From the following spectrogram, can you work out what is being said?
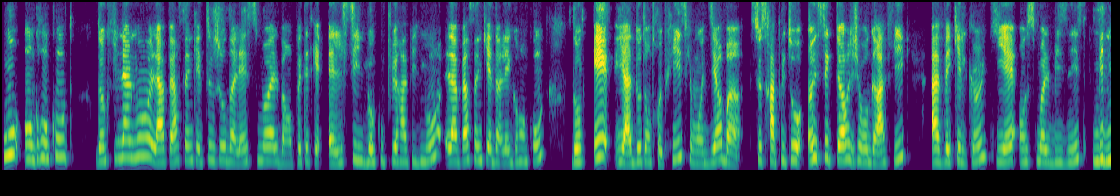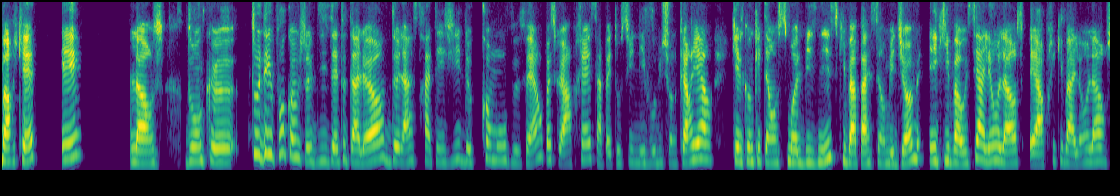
ou en grand compte. Donc finalement, la personne qui est toujours dans les small, ben, peut-être qu'elle signe beaucoup plus rapidement. La personne qui est dans les grands comptes. Donc, et il y a d'autres entreprises qui vont dire, ben, ce sera plutôt un secteur géographique avec quelqu'un qui est en small business, mid-market et large. Donc, euh, tout dépend, comme je le disais tout à l'heure, de la stratégie, de comment on veut faire, parce qu'après, ça peut être aussi une évolution de carrière. Quelqu'un qui était en small business, qui va passer en medium et qui va aussi aller en large, et après qui va aller en large.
